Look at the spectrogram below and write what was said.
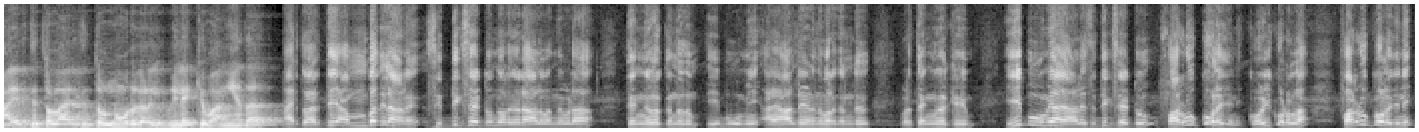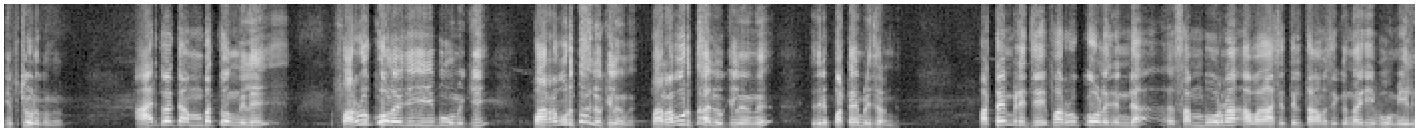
ആയിരത്തി തൊള്ളായിരത്തി തൊണ്ണൂറുകളിൽ വിലയ്ക്ക് വാങ്ങിയത്. ആയിരത്തി തൊള്ളായിരത്തി അമ്പതിലാണ് സിദ്ദിഖ് സേട്ടു എന്ന് പറഞ്ഞ ഒരാൾ വന്ന് ഇവിടെ തെങ്ങ് വെക്കുന്നതും ഈ ഭൂമി അയാളുടെ എന്ന് പറഞ്ഞിട്ട് ഇവിടെ തെങ്ങ് വെക്കുകയും ഈ ഭൂമി അയാൾ സിദ്ദിഖ് സേട്ടു ഫറൂഖ് കോളേജിന് കോഴിക്കോടുള്ള ഫറൂഖ് കോളേജിന് ഗിഫ്റ്റ് കൊടുക്കുന്നത്. ആയിരത്തി തൊള്ളായിരത്തി അമ്പത്തി ഒന്നിൽ ഫറൂഖ് കോളേജ് ഈ ഭൂമിക്ക് പറവൂർ താലൂക്കിൽ നിന്ന് പറവൂർ താലൂക്കിൽ നിന്ന് ഇതിന് പട്ടയം പിടിച്ചിട്ടുണ്ട്. പട്ടയം പിടിച്ച് ഫറൂഖ് കോളേജിന്റെ സമ്പൂർണ അവകാശത്തിൽ താമസിക്കുന്ന ഈ ഭൂമിയിൽ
